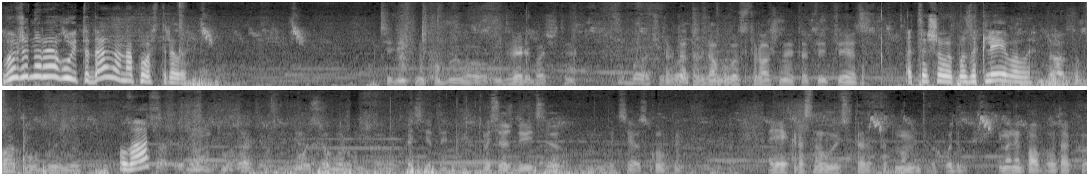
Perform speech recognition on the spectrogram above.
Ви вже не реагуєте да, на- постріли? Ці вікна побило, двері, бачите. Тогда, тогда було страшно, це піпець. А це що ви позаклеювали? Да, собаку вбили. У вас? Ну тут. Ну ось воронка, от касети. Ось ж дивіться, ці осколки. А я якраз на вулицю в той момент виходив. І мене папа отак, е,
